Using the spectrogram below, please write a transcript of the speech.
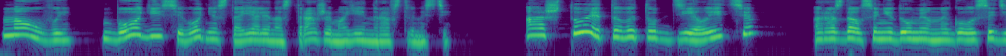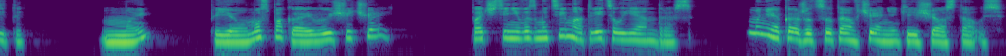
Но, увы, боги сегодня стояли на страже моей нравственности. «А что это вы тут делаете?» раздался недоуменный голос Эдиты. «Мы пьем успокаивающий чай», — почти невозмутимо ответил ей Андрес. «Мне кажется, там в чайнике еще осталось».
